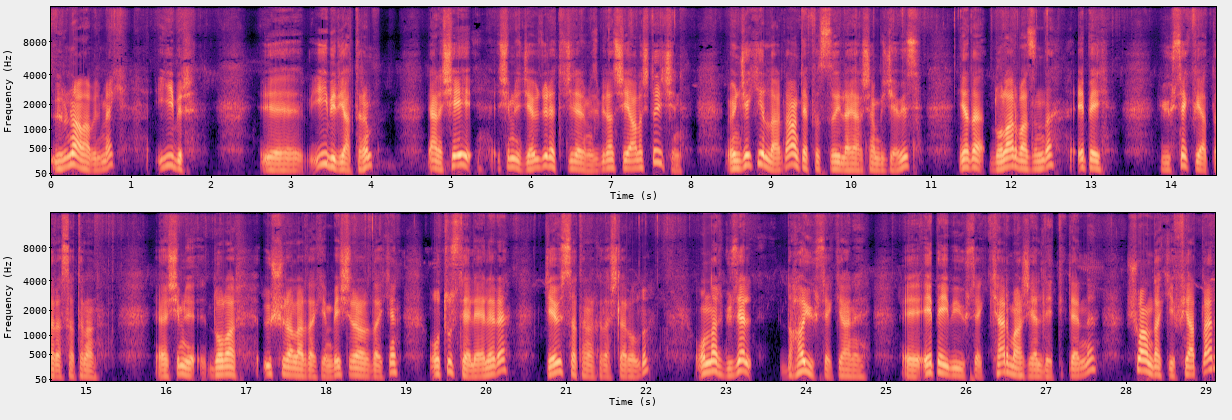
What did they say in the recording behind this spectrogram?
ürünü alabilmek iyi bir e, iyi bir yatırım. Yani şey şimdi ceviz üreticilerimiz biraz şeye alıştığı için önceki yıllarda Antep fıstığıyla yarışan bir ceviz ya da dolar bazında epey yüksek fiyatlara satılan e, şimdi dolar 3 liralardayken 5 liralardayken 30 TL'lere ceviz satan arkadaşlar oldu. Onlar güzel daha yüksek yani e, epey bir yüksek kar marjı elde ettiklerine şu andaki fiyatlar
